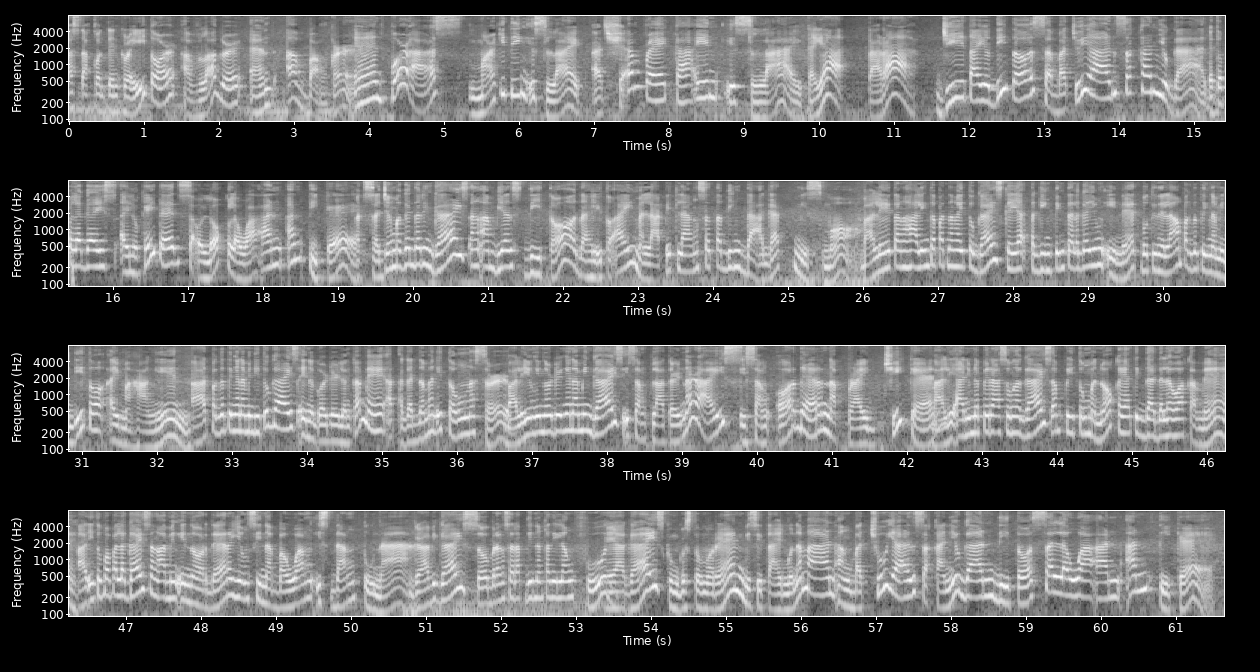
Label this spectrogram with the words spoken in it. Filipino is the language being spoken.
as a content creator, a vlogger, and a banker. And for us, marketing is life. At syempre, kain is life. Kaya, tara! G tayo dito sa Batuyan sa Kanyugan. Ito pala guys ay located sa Olok, Lawaan, Antique. At sadyang maganda rin guys ang ambience dito dahil ito ay malapit lang sa tabing dagat mismo. Bale, tanghaling tapat na nga ito guys kaya taginting talaga yung init. Buti na lang pagdating namin dito ay mahangin. At pagdating nga namin dito guys ay nag-order lang kami at agad naman itong na-serve. Bale, yung in-order nga namin guys, isang platter na rice, isang order na fried chicken. Bali, anim na piraso nga guys ang pritong manok kaya tigdadalawa kami. At ito pa pala guys ang aming in-order, yung sinabawang isdang tuna. Grabe guys, sobrang sarap din ng kanilang food. Kaya guys, kung gusto mo rin, bisitahin mo naman ang Batsuyan sa Kanyugan dito sa Lawaan Antique.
